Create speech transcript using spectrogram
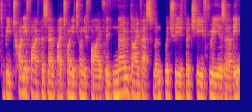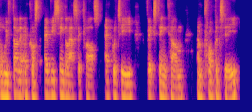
to be 25% by 2025 with no divestment, which we've achieved three years early. And we've done it across every single asset class equity, fixed income, and property.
